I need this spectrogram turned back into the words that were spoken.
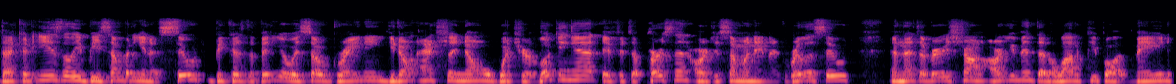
that could easily be somebody in a suit because the video is so grainy. You don't actually know what you're looking at, if it's a person or just someone in a gorilla suit. And that's a very strong argument that a lot of people have made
